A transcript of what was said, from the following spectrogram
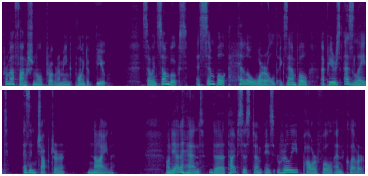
from a functional programming point of view. So, in some books, a simple Hello World example appears as late as in chapter 9. On the other hand, the type system is really powerful and clever.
